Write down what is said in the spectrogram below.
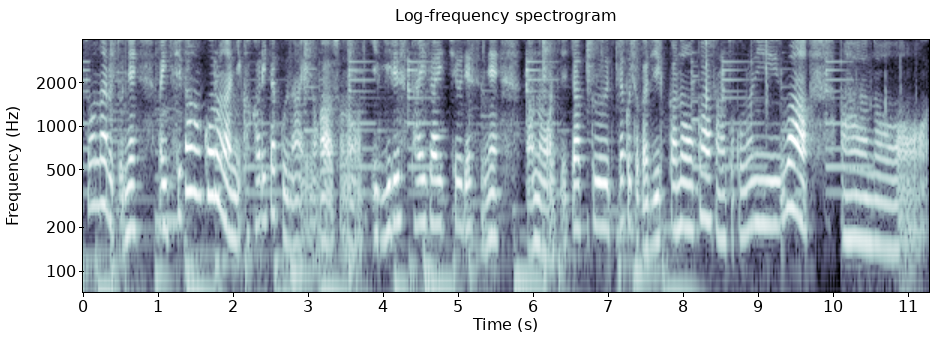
そうなるとね、まあ、一番コロナにかかりたくないのがそのイギリス滞在中ですね。あの自宅自宅とか実家のお母さんのところにはあの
